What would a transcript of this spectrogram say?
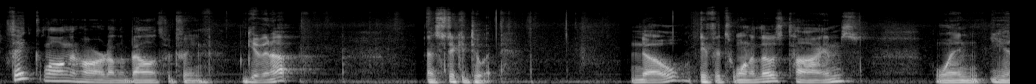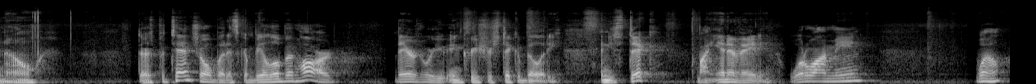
think long and hard on the balance between giving up and sticking to it. Know if it's one of those times when, you know, there's potential, but it's going to be a little bit hard. There's where you increase your stickability. And you stick by innovating. What do I mean? Well,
